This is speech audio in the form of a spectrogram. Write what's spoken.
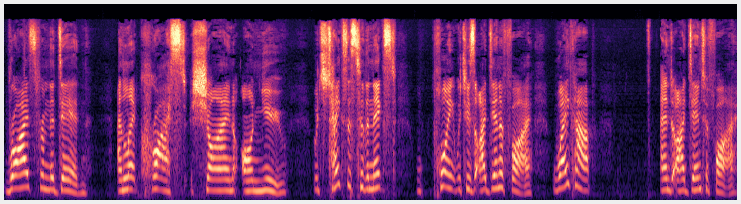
rise from the dead, and let Christ shine on you. Which takes us to the next point, which is identify. Wake up and identify.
